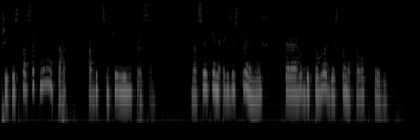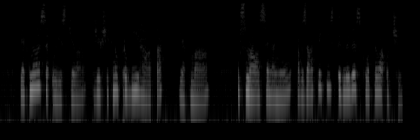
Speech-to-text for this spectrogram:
Přitiskla se k němu tak, aby cítil její prsa. Na světě neexistuje muž, kterého by tohle gesto nechalo v klidu. Jakmile se ujistila, že všechno probíhá tak, jak má, usmála se na něj a v zápětí stydlivě sklopila oči.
